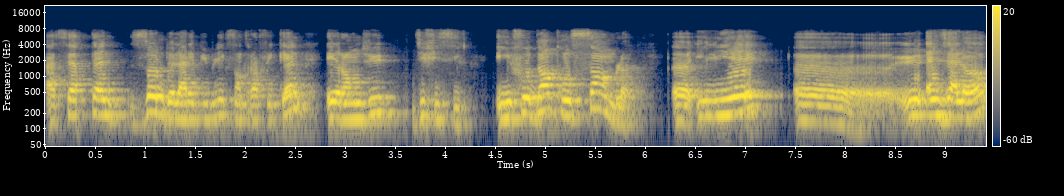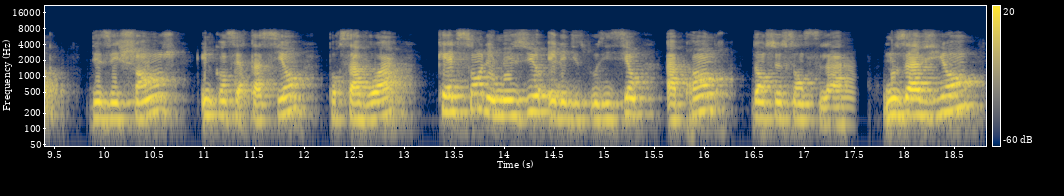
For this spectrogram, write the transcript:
à certaines zones de la République centrafricaine est rendu difficile il faut donc qu'ensemble, il y ait un dialogue, des échanges, une concertation pour savoir quelles sont les mesures et les dispositions à prendre dans ce sens-là. Nous, avions,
